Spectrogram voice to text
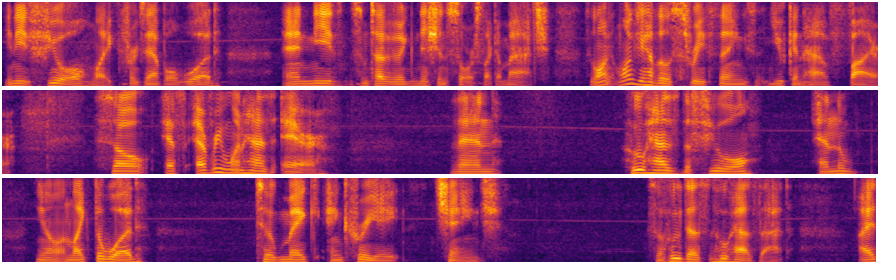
You need fuel, like, for example, wood. And need some type of ignition source, like a match. So long, long as you have those three things, you can have fire. So if everyone has air, then who has the fuel and the you know, and like the wood to make and create change? So who does who has that? I,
